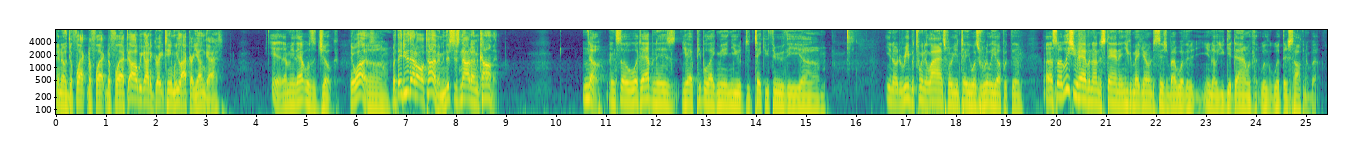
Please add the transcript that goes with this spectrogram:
You know, deflect, deflect, deflect. Oh, we got a great team. We like our young guys. Yeah, I mean that was a joke. It was. Um, but they do that all the time. I mean, this is not uncommon. No, and so what happened is you have people like me and you to take you through the, um, you know, to read between the lines for you and tell you what's really up with them. Uh, so at least you have an understanding. You can make your own decision about whether you know you get down with with what they're talking about.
